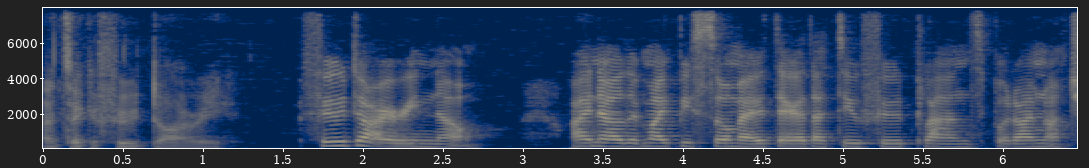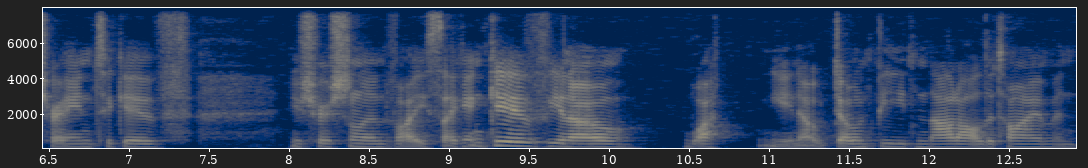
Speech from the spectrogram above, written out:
and take a food diary? Food diary, no. I know there might be some out there that do food plans, but I'm not trained to give nutritional advice. I can give, you know, what, you know, don't be eating that all the time and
